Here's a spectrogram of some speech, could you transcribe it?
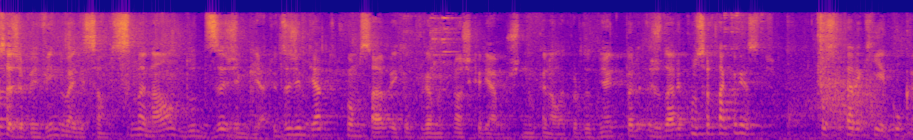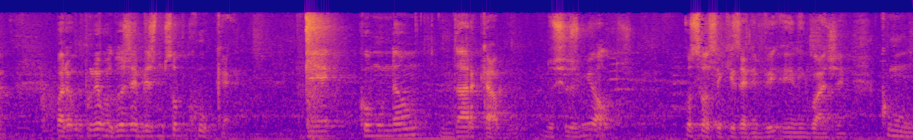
seja bem-vindo à edição semanal do Desejo Imediato. O Desejo Imediato, como sabe, é aquele programa que nós criamos no canal Acordo do Dinheiro para ajudar a consertar cabeças. Consertar aqui a cuca. Ora, o programa de hoje é mesmo sobre cuca. É como não dar cabo dos seus miolos. Ou se você quiser em, em linguagem comum,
